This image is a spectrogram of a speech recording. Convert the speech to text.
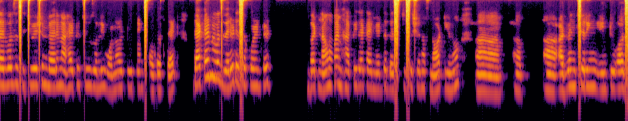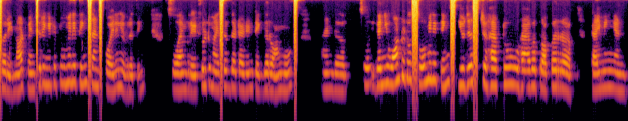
ದೆರ್ ವಾಸ್ ಅ ಸಿಚುವೇಶನ್ ವೇರ್ ಇನ್ ಐ ಹ್ಯಾಡ್ ಟು ಚೂಸ್ ಓನ್ಲಿ ಒನ್ ಆರ್ ಟೂ ಥಿಂಗ್ಸ್ ಔಟ್ ಆಫ್ ದಟ್ ದಟ್ ಟೈಮ್ ಐ ವಾಸ್ ವೆರಿ ಡಿಸಪಾಯಿಂಟೆಡ್ but now i'm happy that i made the best decision of not you know uh, uh, uh, adventuring into or sorry not venturing into too many things and spoiling everything. So i'm grateful to myself that i didn't take the wrong moves. And uh, so when you want to do so many things you just have to have a proper uh, timing and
